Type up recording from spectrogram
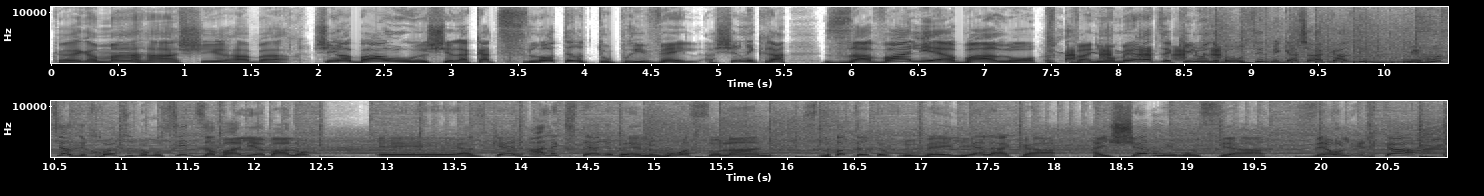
כרגע, מה השיר הבא? השיר הבא הוא של להקת סלוטר טו פריבייל. השיר נקרא Завали ебало, ואני אומר את זה כאילו זה ברוסית, בגלל הזאת מרוסיה, אז יכול להיות שזה ברוסית Завали ебало. אה, אז כן, Alex Terrible הוא הסולן, Slaughter to Prevail היא הלהקה, הישר מרוסיה, זה הולך כך.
